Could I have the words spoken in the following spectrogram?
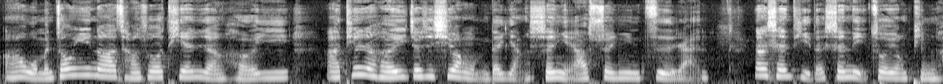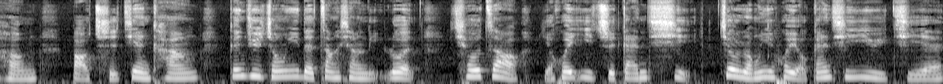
啊。我们中医呢，常说天人合一。啊，天人合一就是希望我们的养生也要顺应自然，让身体的生理作用平衡，保持健康。根据中医的脏象理论，秋燥也会抑制肝气，就容易会有肝气郁结、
